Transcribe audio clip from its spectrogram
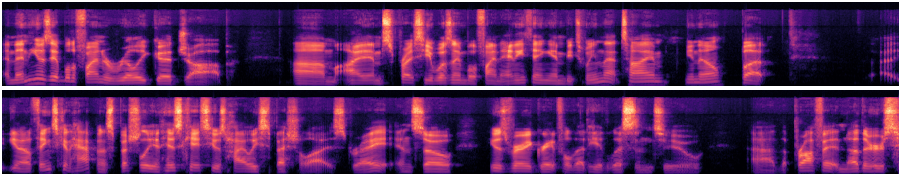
And then he was able to find a really good job. Um, I am surprised he wasn't able to find anything in between that time, you know, but uh, you know, things can happen, especially in his case, he was highly specialized, right? And so he was very grateful that he had listened to uh, the prophet and others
